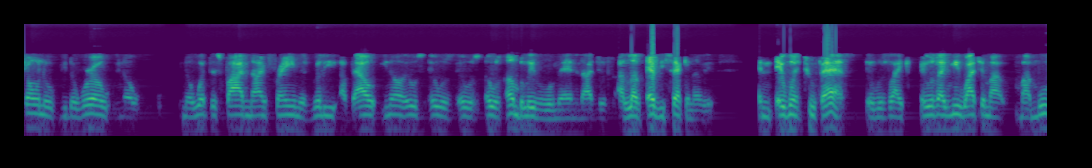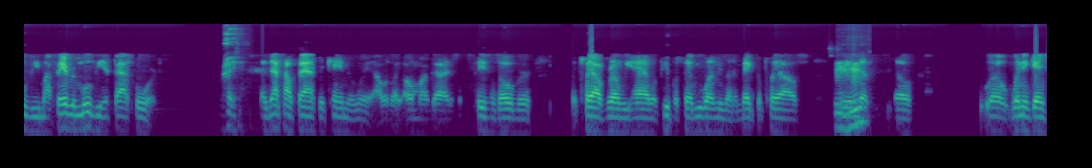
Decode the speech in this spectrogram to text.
showing the, the world, you know, you know what this five nine frame is really about. You know, it was it was it was it was unbelievable, man. And I just I loved every second of it. And it went too fast. It was like it was like me watching my my movie, my favorite movie, and fast forward. Right. Like that's how fast it came and went. I was like, oh my god, season's over. The playoff run we had when people said we weren't even going to make the playoffs. Mhm. up, you know, well, winning Game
